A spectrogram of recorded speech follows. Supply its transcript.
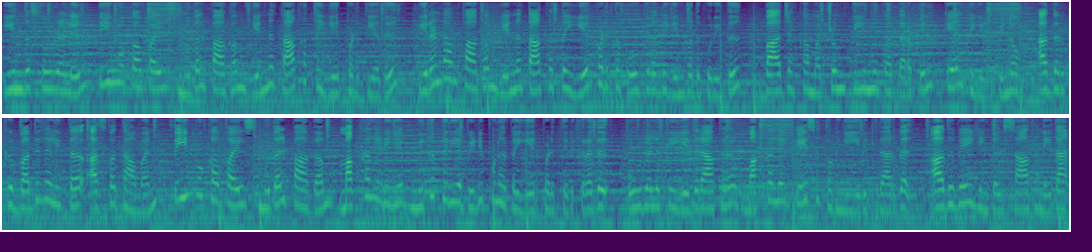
இந்த சூழலில் திமுக ஃபைல்ஸ் முதல் பாகம் என்ன தாக்கத்தை ஏற்படுத்தியது? இரண்டாம் பாகம் என்ன தாக்கத்தை ஏற்படுத்தப் போகிறது என்பது குறித்து பாஜக மற்றும் திமுக தரப்பில் கேள்வி எழுப்பினோம். அதற்கு பதிலளித்த அஸ்வத்தாமன் திமுக ஃபைல்ஸ் முதல் பாகம் மக்களிடையே மிகப்பெரிய விழிப்புணர்வை ஏற்படுத்தியிருக்கிறது. ஊழலுக்கு எதிராக மக்களை பேசத் தொடங்கியிருக்கிறார்கள். அதுவே எங்கள் சாதனைதான்.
